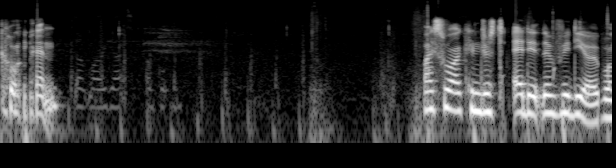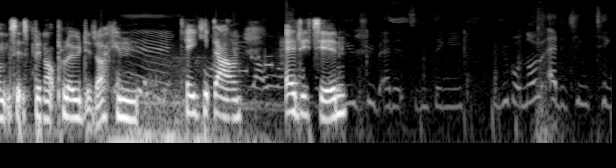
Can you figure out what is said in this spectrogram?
Go on then. Don't worry, guys. I've got you. I swear I can just edit the video once it's been uploaded. I can take it down, can't do that all right. edit in. YouTube edits and thingy. You've got no editing tingy.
